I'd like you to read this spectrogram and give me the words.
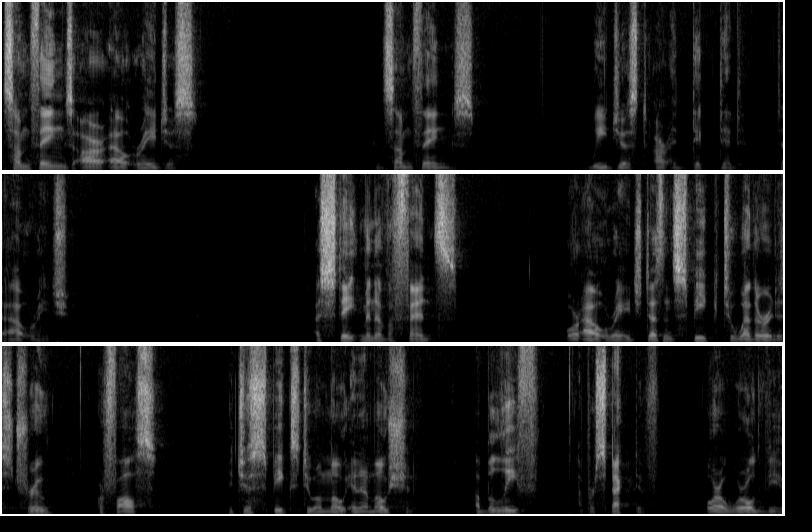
Some things are outrageous, and some things we just are addicted to outrage. A statement of offense or outrage doesn't speak to whether it is true or false. It just speaks to an emotion, a belief, a perspective, or a worldview.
